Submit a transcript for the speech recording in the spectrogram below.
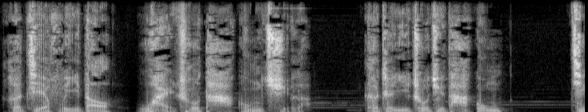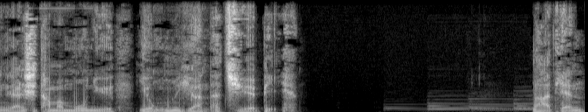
和姐夫一道外出打工去了。可这一出去打工，竟然是他们母女永远的诀别。那天，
